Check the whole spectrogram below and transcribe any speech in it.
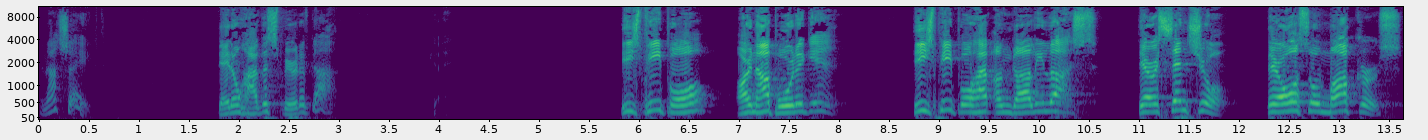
They're not saved. They don't have the Spirit of God. Okay. These people are not born again. These people have ungodly lust. They're essential. They're also mockers.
